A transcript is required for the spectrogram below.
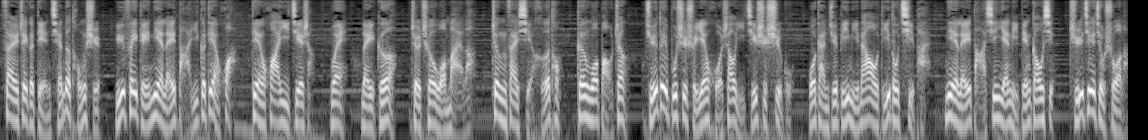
在这个点钱的同时，于飞给聂磊打一个电话，电话一接上，喂，磊哥，这车我买了，正在写合同，跟我保证。绝对不是水淹火烧以及是事故，我感觉比你那奥迪都气派。聂磊打心眼里边高兴，直接就说了：“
